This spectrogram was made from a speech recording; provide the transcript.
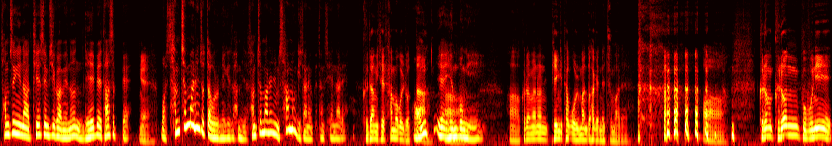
삼성이나 TSMC 가면은 4배, 5배. 예. 뭐 3천만 원 줬다고 그런 얘기도 합니다. 3천만 원이면 3억이잖아요. 그 당시 옛날에. 그 당시에 3억을 줬다. 엄, 예, 아. 연봉이. 아, 그러면은 비행기 타고 올만도 하겠네, 주말에. 아. 그러면 그런 부분이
